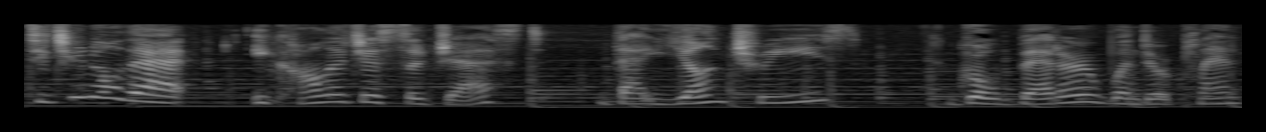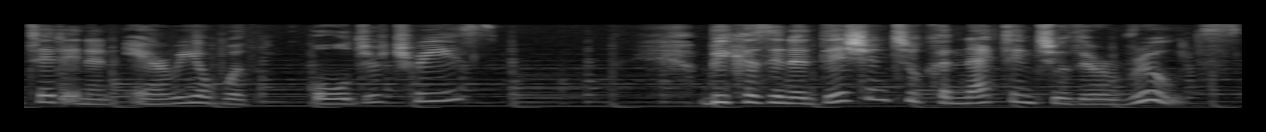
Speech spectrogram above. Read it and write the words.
Did you know that ecologists suggest that young trees grow better when they're planted in an area with older trees? Because in addition to connecting to their roots,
